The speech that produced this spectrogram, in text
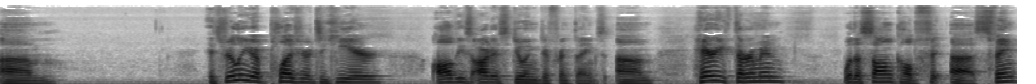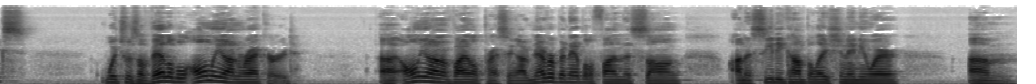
Um, it's really a pleasure to hear all these artists doing different things. Um, Harry Thumann with a song called uh, Sphinx, which was available only on record, uh, only on a vinyl pressing. I've never been able to find this song on a CD compilation anywhere. Um,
